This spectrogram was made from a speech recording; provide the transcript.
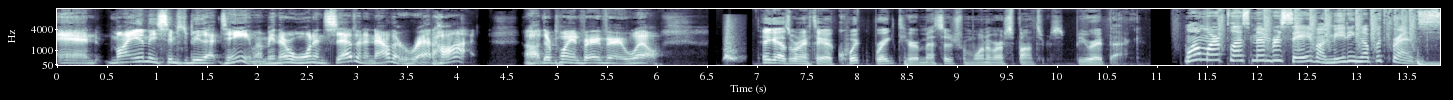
And Miami seems to be that team. I mean, they were one and seven, and now they're red hot. Uh, they're playing very, very well. Hey guys, we're going to take a quick break to hear a message from one of our sponsors. Be right back. Walmart Plus members save on meeting up with friends.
